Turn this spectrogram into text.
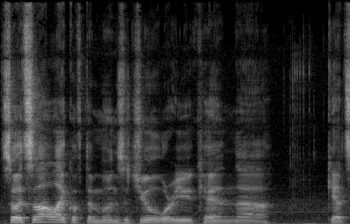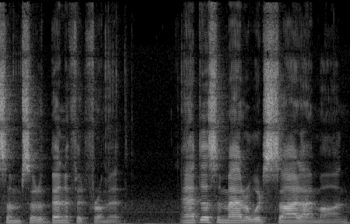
So it's not like with the Moons of Jool where you can uh, get some sort of benefit from it. And it doesn't matter which side I'm on.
